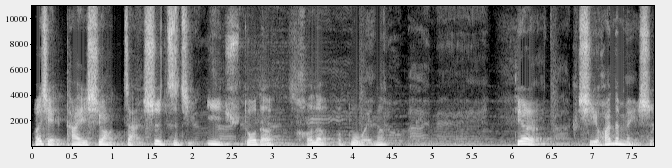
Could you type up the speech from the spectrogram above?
而且他也希望展示自己，一举多得，何乐而不为呢？第二，喜欢的美食。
